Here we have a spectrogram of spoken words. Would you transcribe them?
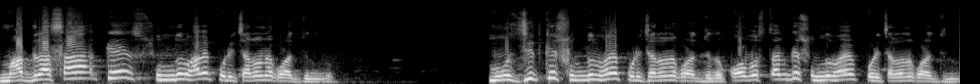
মাদ্রাসাকে সুন্দরভাবে পরিচালনা করার জন্য, মসজিদকে সুন্দরভাবে পরিচালনা করার জন্য কর্মস্থানকে সুন্দরভাবে পরিচালনা করার জন্য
